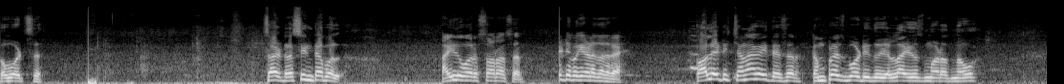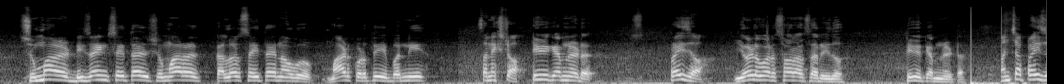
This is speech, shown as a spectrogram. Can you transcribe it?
cupboards sir dressing table ಐದುವರೆ ಸಾವಿರ ಸರ್. ಕ್ವಾಲಿಟಿ ಬಗ್ಗೆ ಹೇಳೋದಾದ್ರೆ? ಕ್ವಾಲಿಟಿ ಚೆನ್ನಾಗೈತೆ ಸರ್ ಕಂಪ್ರೆಸ್ ಬೋರ್ಡ್ ಇದು ಎಲ್ಲ ಯೂಸ್ ಮಾಡೋದು ನಾವು. ಸುಮಾರು ಡಿಸೈನ್ಸ್ ಐತೆ ಸುಮಾರು ಕಲರ್ ಸಹಿತ ನಾವು ಮಾಡಿಕೊಡ್ತೀವಿ ಬನ್ನಿ. Sir next T V cabinet price ಏಳುವರೆ ಸಾವಿರ ಸರ್ ಇದು. ಟಿ ವಿ ಕ್ಯಾಬಿನೆಟ್ ಮಂಚ ಪ್ರೈಸ್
